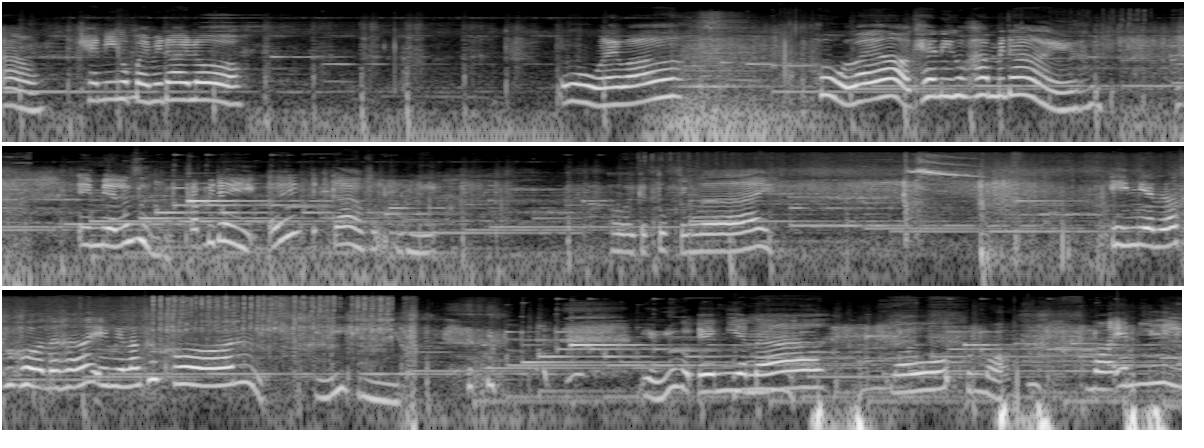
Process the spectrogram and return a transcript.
อ้าวแค่นี้ก็ไปไม่ได้หรอโอ้อะไรวะโหอะไรอะแค่นี้ก็ข้ามไม่ได้เอเมียรู้สึกรับไม่ได้อีกเอ้ยเอ็ดก้าฝึกตรงนี้โอ้ยกระตุกจังเลย เอเมียรักทุกคนนะฮะ เอเมียรักทุกคนอีหีอย่ายุ่งกับเอเมียนะ แล้วคุณหมอหมอเอมิลี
